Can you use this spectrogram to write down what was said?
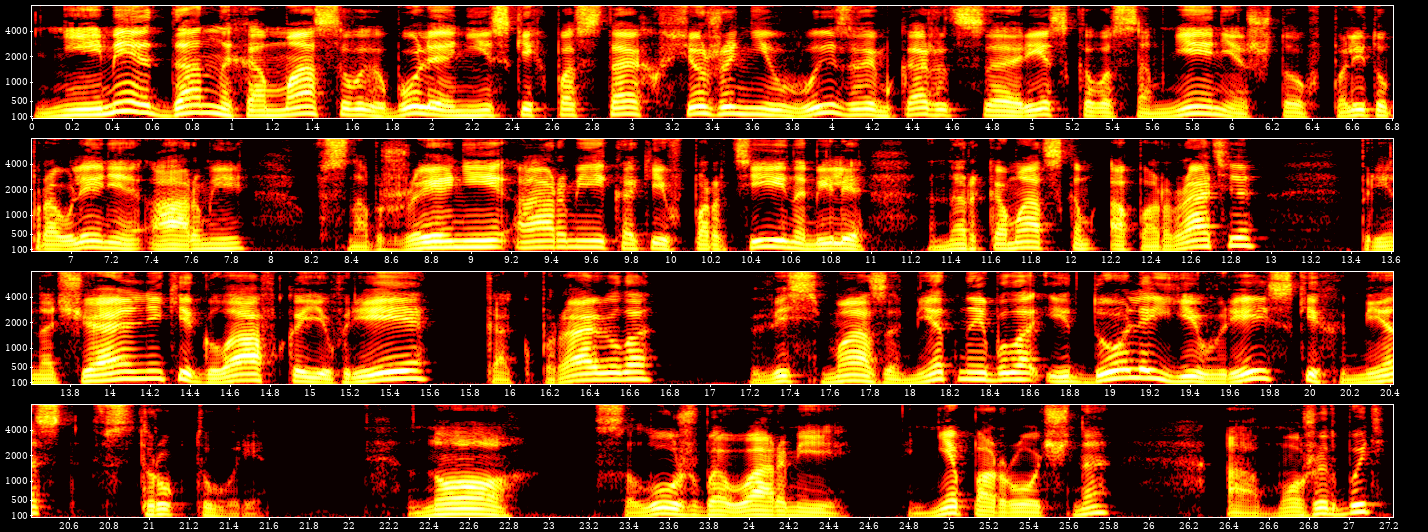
Не имея данных о массовых более низких постах, все же не вызовем, кажется, резкого сомнения, что в политуправлении армии, в снабжении армии, как и в партийном или наркоматском аппарате, при начальнике главка еврея как правило, весьма заметной была и доля еврейских мест в структуре. Но служба в армии непорочна, а может быть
